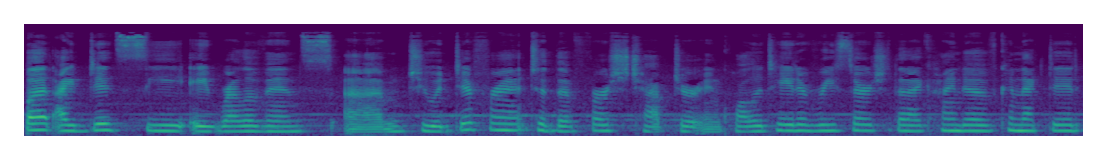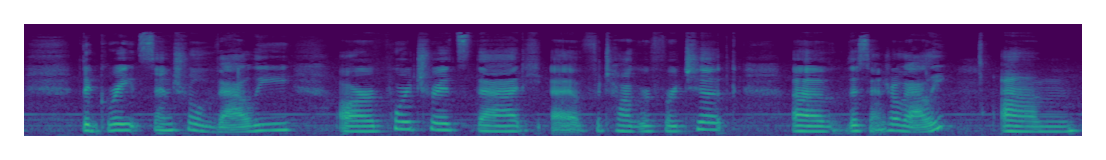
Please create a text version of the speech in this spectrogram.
but I did see a relevance um, to a different, to the first chapter in qualitative research that I kind of connected. The Great Central Valley are portraits that a photographer took of the Central Valley. Um,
